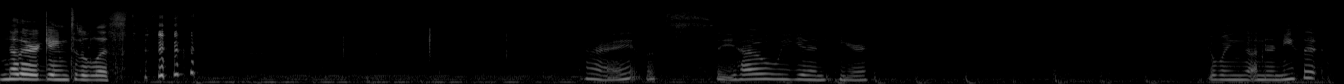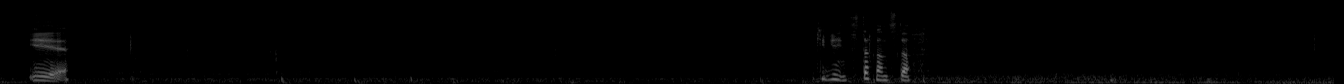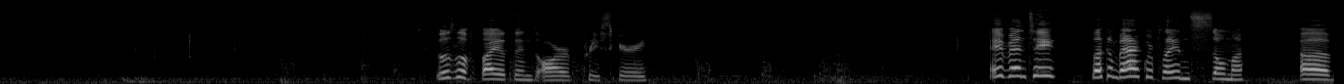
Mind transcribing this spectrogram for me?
Another game to the list. Alright, let's see. How we get in here? Going underneath it? Yeah. Keep getting stuck on stuff. Those leviathans are pretty scary. Hey Venti! Welcome back, we're playing Soma. Uh,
